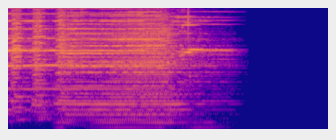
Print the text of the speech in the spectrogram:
Thank you.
